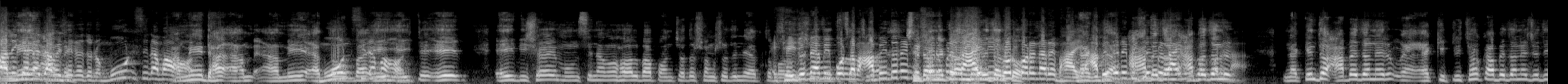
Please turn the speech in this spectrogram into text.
মালিকানা যাবে সেটার জন্য? মুন সিনেমা আমি আম- এত এই-। এই বিষয়ে মুন সিনেমা হল বা পঞ্চদশ সংশোধনী এত সেই জন্য আমি বললাম আবেদনের বিষয়ে রায় নির্ভর করে না রে ভাই। আবেদনের উপরে আবেদন- না কিন্তু আবেদনের একই পৃথক আবেদনে যদি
